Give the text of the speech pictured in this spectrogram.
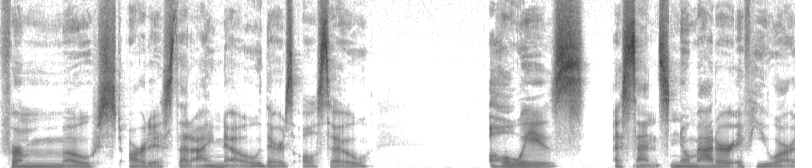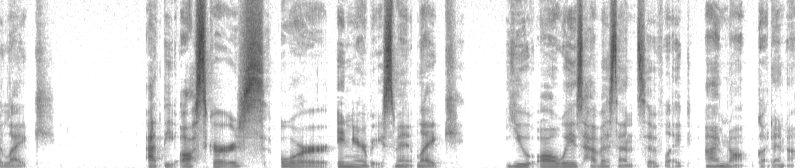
for most artists that I know, there's also always a sense, no matter if you are like at the Oscars or in your basement, like you always have a sense of like, I'm not good enough.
